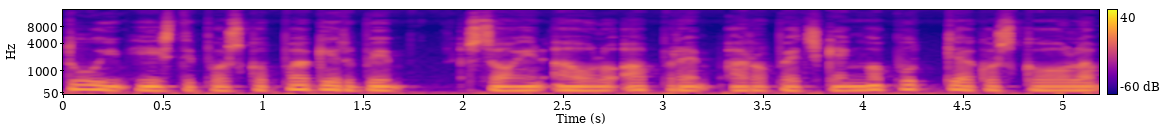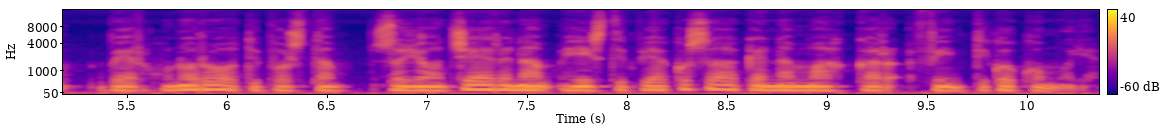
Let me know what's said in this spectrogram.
tui hiisti posko pagirbi sohin aulo apre aro petskengo puttiakoskoola berhuno rootiposta sojon tserena hiistipiako saakenna mahkar fintti kokomuja.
